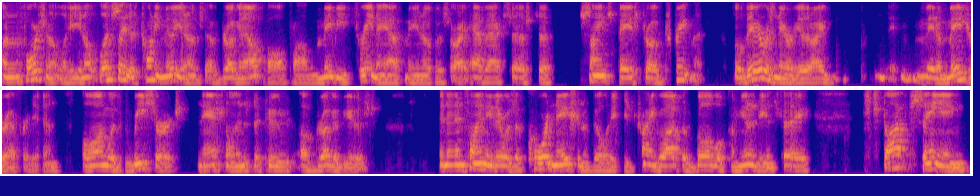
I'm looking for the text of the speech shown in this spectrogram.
Unfortunately, you know, let's say there's 20 million of us have a drug and alcohol problem, maybe three and a half million of us are, have access to science-based drug treatment. So there was an area that I made a major effort in, along with research, National Institute of Drug Abuse. And then finally, there was a coordination ability to try and go out to the global community and say, stop saying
